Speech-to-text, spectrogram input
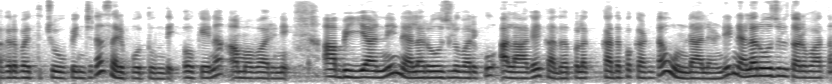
అగరబత్తి చూపించినా సరిపోతుంది. ఓకేనా? అమ్మవారిని. ఆ బియ్యాన్ని నెల రోజుల వరకు అలాగే కదపల కదపకంట ఉండాలండి. నెల రోజుల తర్వాత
